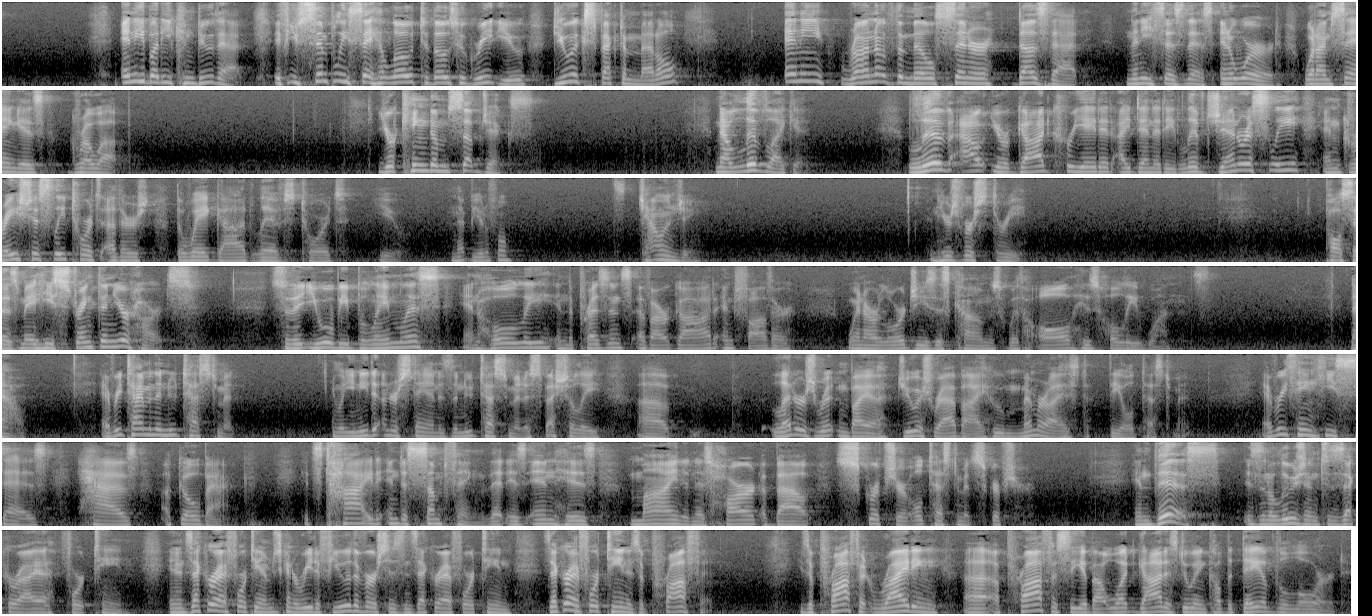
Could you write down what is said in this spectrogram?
Anybody can do that. If you simply say hello to those who greet you, do you expect a medal? Any run of the mill sinner does that. And then he says this in a word what I'm saying is grow up. Your kingdom subjects. Now live like it. Live out your God created identity. Live generously and graciously towards others the way God lives towards you. Isn't that beautiful? It's challenging. And here's verse 3. Paul says, May he strengthen your hearts so that you will be blameless and holy in the presence of our God and Father when our Lord Jesus comes with all his holy ones. Now, every time in the New Testament, what you need to understand is the New Testament, especially uh, letters written by a Jewish rabbi who memorized the Old Testament. Everything he says has a go back It's tied into something that is in his mind and his heart about Scripture, Old Testament Scripture. And this is an allusion to Zechariah 14. And in Zechariah 14, I'm just going to read a few of the verses in Zechariah 14. Zechariah 14 is a prophet. He's a prophet writing uh, a prophecy about what God is doing called the day of the Lord.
